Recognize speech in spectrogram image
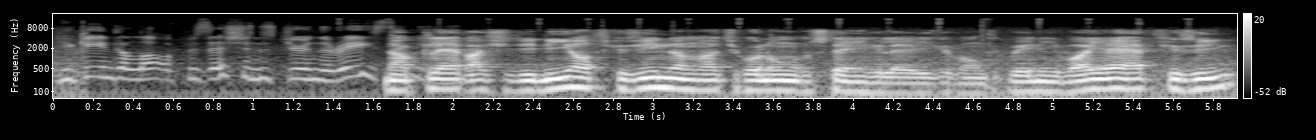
You gained a lot of positions during the race. Nou Claire, als je die niet had gezien, dan had je gewoon onder een steen gelegen. Want ik weet niet wat jij hebt gezien.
